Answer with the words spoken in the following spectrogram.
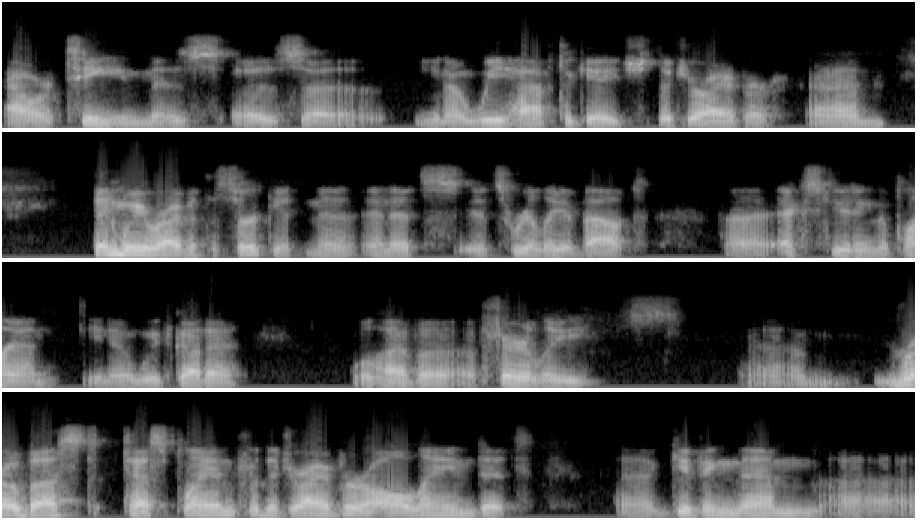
our team as as uh, you know we have to gauge the driver. Um, then we arrive at the circuit, and, and it's it's really about uh, executing the plan. You know, we've got a we'll have a, a fairly um, robust test plan for the driver, all aimed at uh, giving them uh,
